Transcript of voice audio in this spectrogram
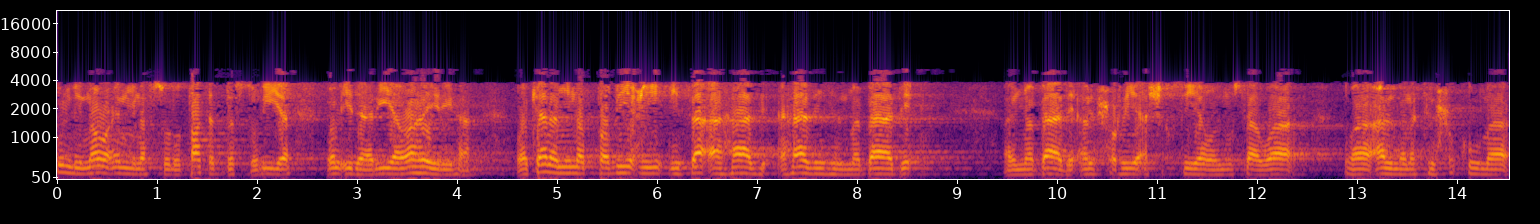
كل نوع من السلطات الدستورية والإدارية وغيرها وكان من الطبيعي إساءة هذه المبادئ المبادئ الحرية الشخصية والمساواة وعلمنة الحكومة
